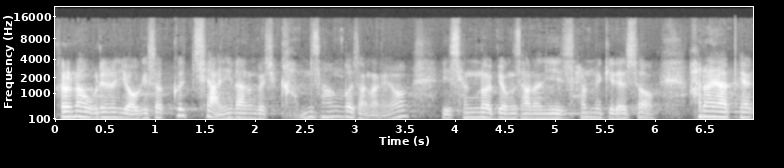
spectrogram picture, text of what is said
그러나 우리는 여기서 끝이 아니라는 것이 감사한 거잖아요. 이 생로병 사는 이 삶의 길에서 하나님 앞에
